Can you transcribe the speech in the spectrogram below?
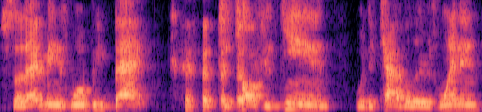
So that means we'll be back to talk again with the Cavaliers winning.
